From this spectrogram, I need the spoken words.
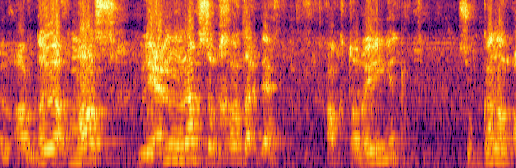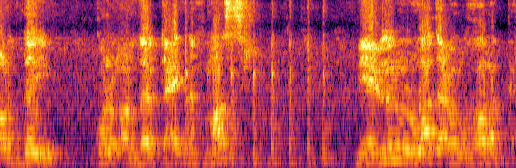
الأرضية في مصر بيعملوا نفس الخطأ ده. أكترية سكان الأرضية القرى الأرضية بتاعتنا في مصر بيعملوا الوضع والغلط ده.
